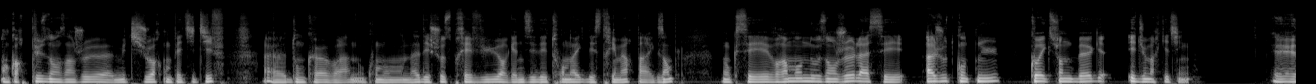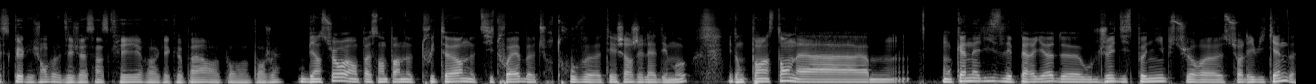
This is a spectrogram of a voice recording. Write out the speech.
encore plus dans un jeu multijoueur compétitif. donc voilà, donc on, a des choses prévues, organiser des tournois avec des streamers par exemple. Donc c'est vraiment nos enjeux là, c'est ajout de contenu, correction de bugs et du marketing. Et est-ce que les gens peuvent déjà s'inscrire euh, quelque part euh, pour, pour jouer? Bien sûr, en passant par notre Twitter, notre site web, tu retrouves euh, télécharger la démo. Et donc pour l'instant, on, a, on canalise les périodes où le jeu est disponible sur, sur les week-ends.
